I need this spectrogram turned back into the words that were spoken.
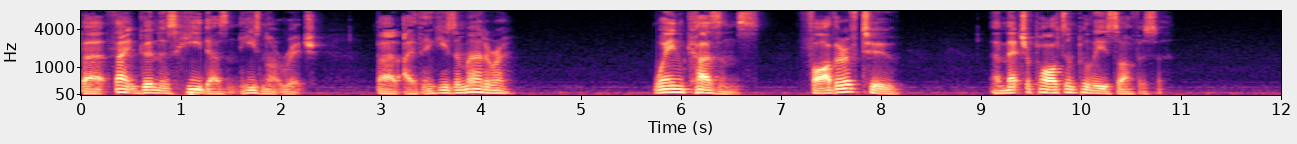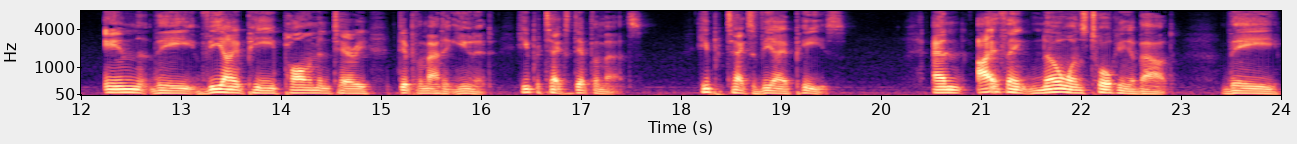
but thank goodness he doesn't. He's not rich. But I think he's a murderer. Wayne Couzens, father of two, a metropolitan police officer in the VIP parliamentary diplomatic unit. He protects diplomats. He protects VIPs. And I think no one's talking about the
